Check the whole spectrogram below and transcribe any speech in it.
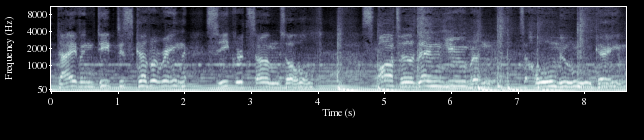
diving deep, discovering secrets untold. Smarter than human, it's a whole new game.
